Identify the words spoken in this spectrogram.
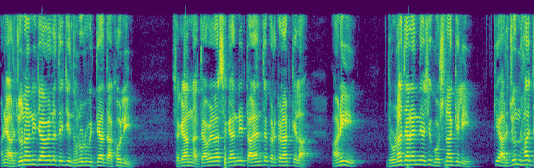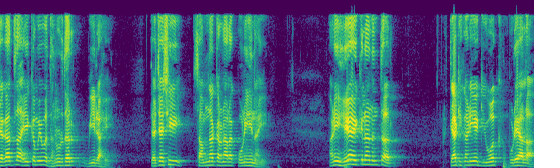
आणि अर्जुनांनी ज्या वेळेला त्याची धनुर्विद्या दाखवली सगळ्यांना त्यावेळेला सगळ्यांनी टाळ्यांचा कडकडाट केला आणि द्रोणाचार्यांनी अशी घोषणा केली की अर्जुन हा जगातला एकमेव धनुर्धर वीर आहे. त्याच्याशी सामना करणारा कोणीही नाही. आणि हे ऐकल्यानंतर त्या ठिकाणी एक युवक पुढे आला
